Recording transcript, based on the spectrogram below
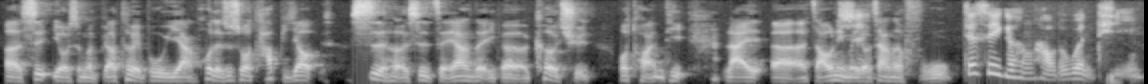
呃，是有什么比较特别不一样，或者是说他比较适合是怎样的一个客群？或团体来呃找你们有这样的服务，这是一个很好的问题。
